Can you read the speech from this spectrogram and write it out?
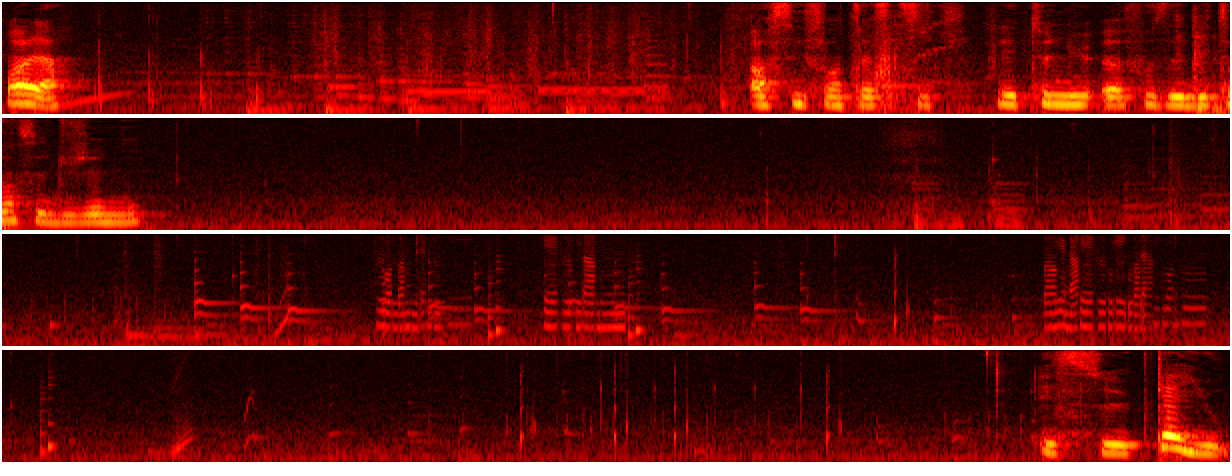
Voilà. Oh, c'est fantastique. Les tenues œufs aux habitants, c'est du génie. Ce caillou.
